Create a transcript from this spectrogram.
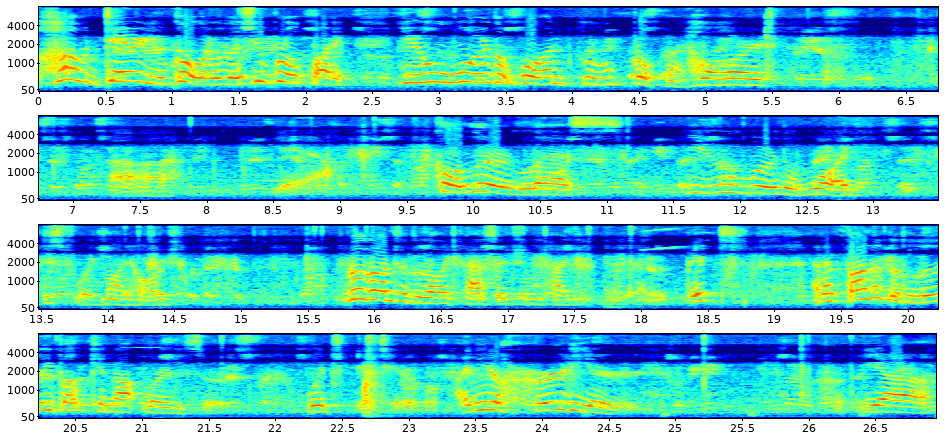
How dare you, Colorless? You broke my... You were the one who broke my heart. Uh, yeah. Colorless. You were the one who destroyed my heart. We'll go into the Relic Passage in a tiny, in tiny bit. And I found out that Lillipup cannot learn Surf, which is terrible. I need a Herdier. Yeah,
